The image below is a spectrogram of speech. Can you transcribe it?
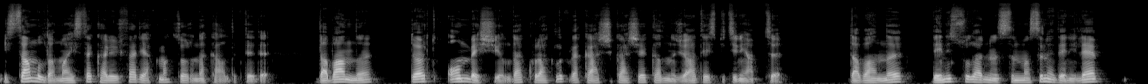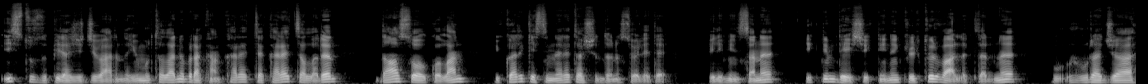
İstanbul'da Mayıs'ta kalorifer yakmak zorunda kaldık dedi. Dabanlı 4-15 yılda kuraklıkla karşı karşıya kalınacağı tespitini yaptı. Dabanlı deniz sularının ısınması nedeniyle İstuzlu plajı civarında yumurtalarını bırakan karette karettaların daha soğuk olan yukarı kesimlere taşındığını söyledi. Bilim insanı iklim değişikliğinin kültür varlıklarını vuracağı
